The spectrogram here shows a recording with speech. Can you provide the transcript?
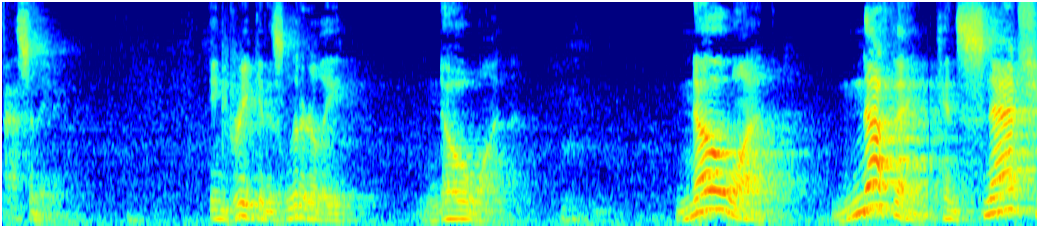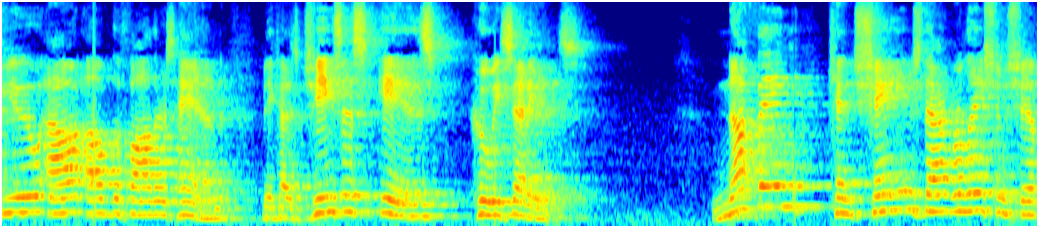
fascinating. In Greek, it is literally no one. No one, nothing can snatch you out of the Father's hand because Jesus is who he said he is. Nothing can change that relationship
